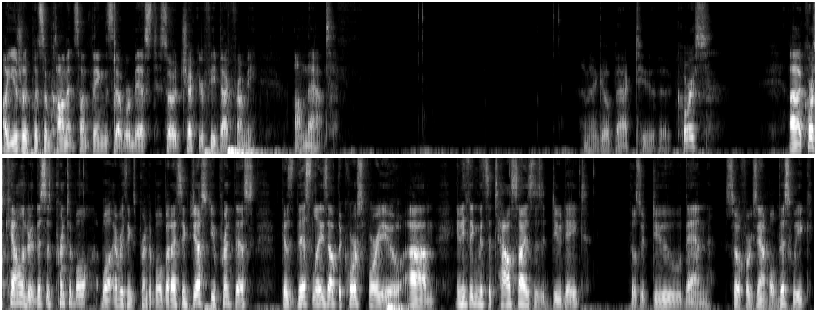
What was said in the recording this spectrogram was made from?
I'll usually put some comments on things that were missed. So check your feedback from me on that. I'm going to go back to the course. Uh, course calendar. This is printable. Well, everything's printable, but I suggest you print this because this lays out the course for you. Um, anything that's italicized is a due date. Those are due then. So for example, this week,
